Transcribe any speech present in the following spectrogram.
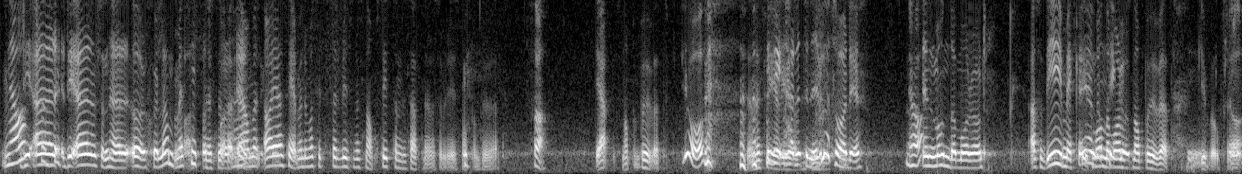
Ja, Det är, det är en sån här Örsjölampa. Men sitt nu så. bara Ja, en, men, liksom. ja jag ser. Men du måste sitta så det blir som en snopp. Sitt som du satt nu och så blir det snoppen på huvudet. Så. Ja, snoppen på huvudet. ja. Den är Det, hade inte ni velat ha det? Ja. En måndag morgon. Alltså det är ju mäktigt. Måndag morgon upp. snopp på huvudet. Gud vad ofräscht. Ja.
